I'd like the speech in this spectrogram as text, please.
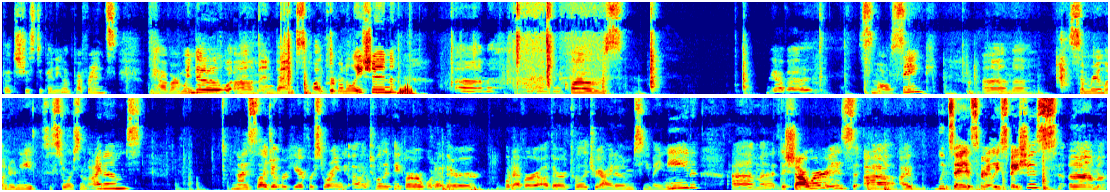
That's just depending on preference. We have our window um, and vent like for ventilation. Um, we can close. We have a small sink, um, uh, some room underneath to store some items. Nice ledge over here for storing uh, toilet paper or what other, whatever other toiletry items you may need. Um, uh, the shower is, uh, I would say, is fairly spacious. Um,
